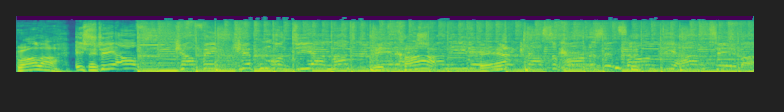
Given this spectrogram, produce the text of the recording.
Voilà. Ich steh auf Kaffee, Kippen und Diamant. Mit K. der in Ja. der Klasse vorne Sitzer und die Handheber.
